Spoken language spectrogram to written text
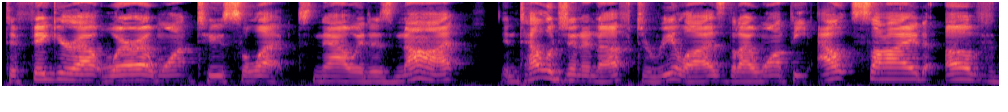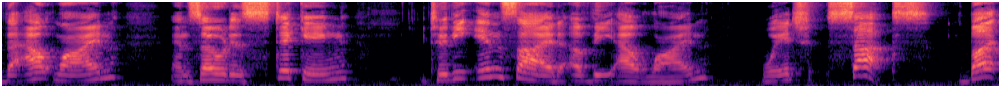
to figure out where I want to select. Now, it is not intelligent enough to realize that I want the outside of the outline, and so it is sticking to the inside of the outline, which sucks. But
